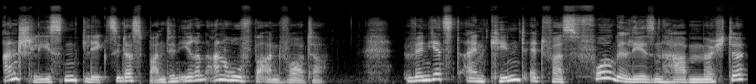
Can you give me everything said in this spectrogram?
Anschließend legt sie das Band in ihren Anrufbeantworter. Wenn jetzt ein Kind etwas vorgelesen haben möchte,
